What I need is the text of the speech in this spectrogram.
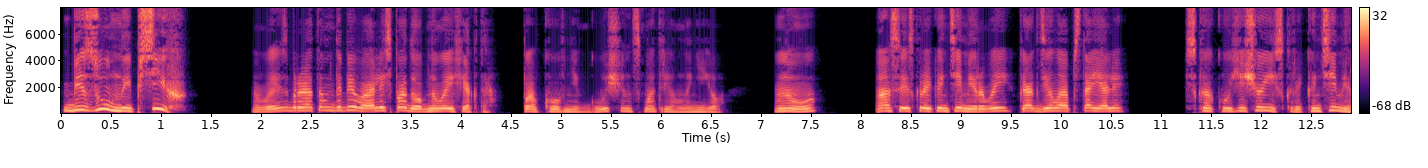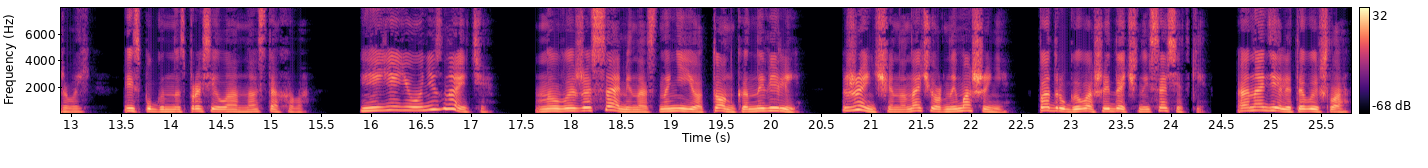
Безумный псих. Вы с братом добивались подобного эффекта. Полковник Гущин смотрел на нее. Ну, а с Искрой Кантемировой как дела обстояли? С какой еще Искрой Кантемировой? Испуганно спросила Анна Астахова. И ее не знаете? Ну вы же сами нас на нее тонко навели. Женщина на черной машине, подруга вашей дачной соседки. А на деле-то вышла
